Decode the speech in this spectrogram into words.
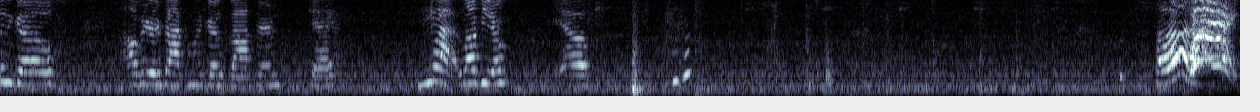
gonna go. I'll be right back. I'm gonna go to the bathroom. Okay. Mwah, love you. Yeah. Ah!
